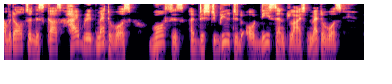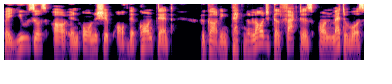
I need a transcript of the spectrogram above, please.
I would also discuss hybrid metaverse versus a distributed or decentralized metaverse, where users are in ownership of their content. Regarding technological factors on metaverse,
